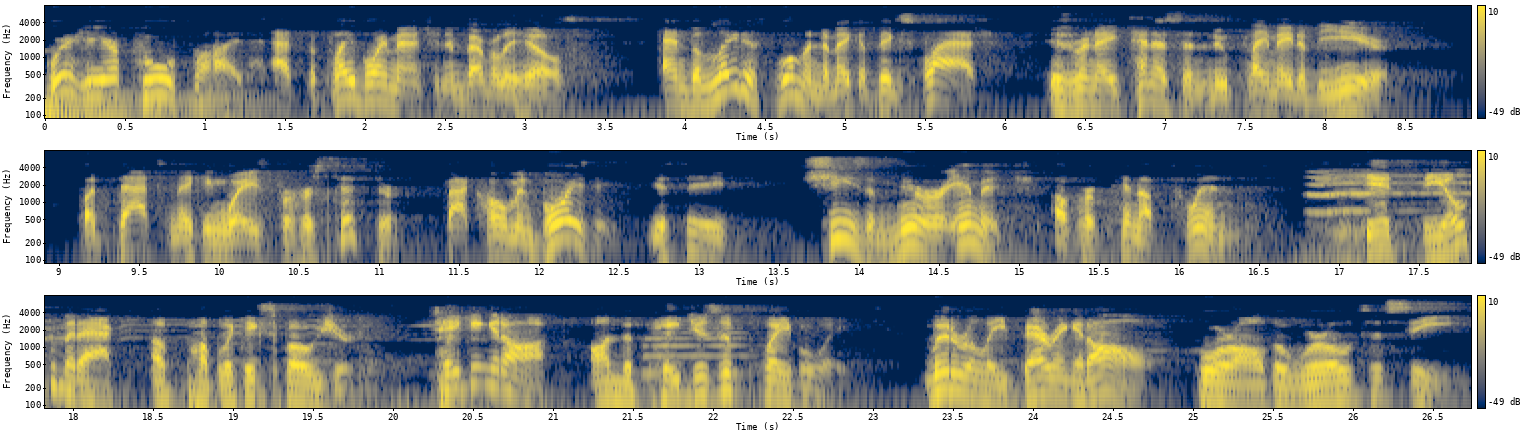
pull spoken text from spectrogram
We're here poolside at the Playboy Mansion in Beverly Hills. And the latest woman to make a big splash is Renee Tenison, the new Playmate of the Year. But that's making waves for her sister back home in Boise. You see, she's a mirror image of her pinup twin. It's the ultimate act of public exposure, taking it off on the pages of Playboy, literally bearing it all for all the world to see.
